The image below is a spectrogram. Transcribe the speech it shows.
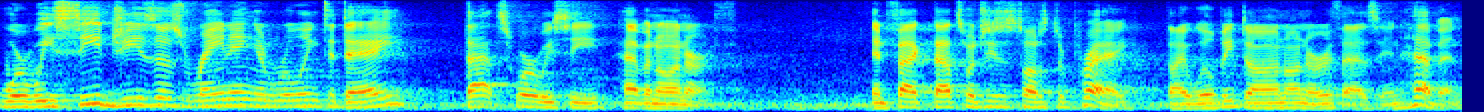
where we see Jesus reigning and ruling today, that's where we see heaven on earth. In fact, that's what Jesus taught us to pray Thy will be done on earth as in heaven.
